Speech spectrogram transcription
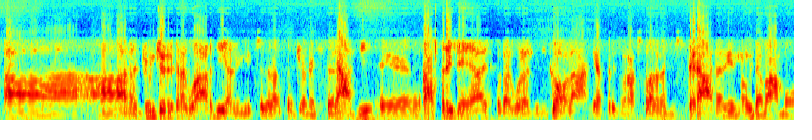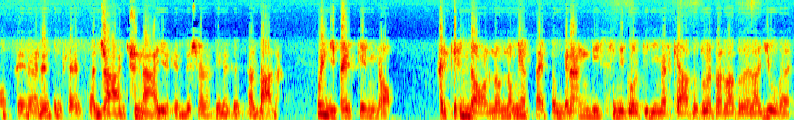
a, a raggiungere traguardi all'inizio della stagione sperati. Eh, un'altra idea è stata quella di Nicola, che ha preso una squadra disperata che noi davamo per retrocessa già a gennaio e che invece alla fine si è salvata. Quindi perché no? Perché no, non, non, mi aspetto grandissimi colpi di mercato. Tu hai parlato della Juve,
